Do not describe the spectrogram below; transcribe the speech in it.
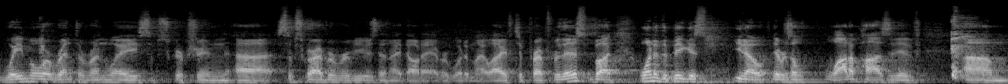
way more Rent the Runway subscription uh, subscriber reviews than I thought I ever would in my life to prep for this. But one of the biggest, you know, there was a lot of positive. Um,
